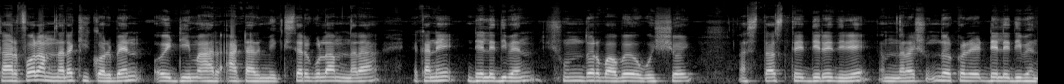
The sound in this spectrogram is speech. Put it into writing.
তারপর আপনারা কি করবেন? ওই ডিম আর আটার মিক্সারগুলো আপনারা এখানে ঢেলে দিবেন। সুন্দরভাবে অবশ্যই আস্তে আস্তে ধীরে ধীরে আপনারা সুন্দর করে ঢেলে দিবেন।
